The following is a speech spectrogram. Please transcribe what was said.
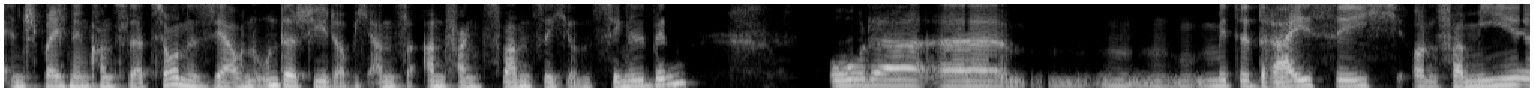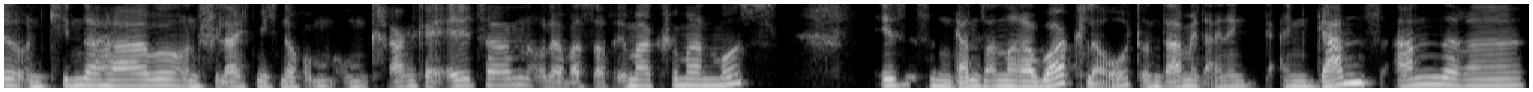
entsprechenden Konstellationen. Es ist ja auch ein Unterschied, ob ich an, Anfang 20 und Single bin oder äh, Mitte 30 und Familie und Kinder habe und vielleicht mich noch um, um kranke Eltern oder was auch immer kümmern muss, ist es ein ganz anderer Workload und damit eine, ein ganz anderer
